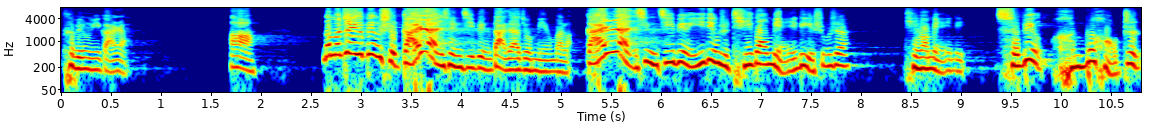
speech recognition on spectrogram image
特别容易感染。啊，那么这个病是感染性疾病，大家就明白了。感染性疾病一定是提高免疫力，是不是？提高免疫力。此病很不好治，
